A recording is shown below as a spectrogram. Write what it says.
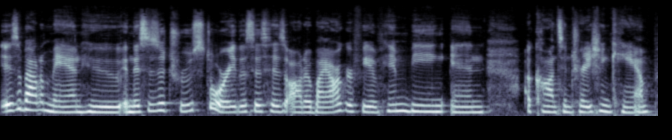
is about a man who, and this is a true story. This is his autobiography of him being in a concentration camp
